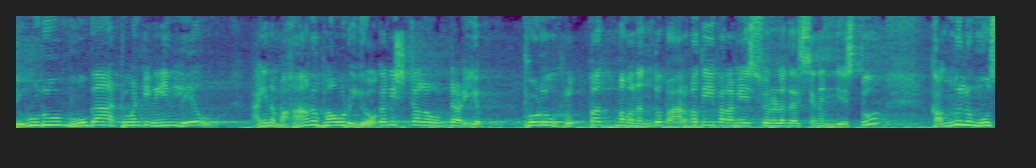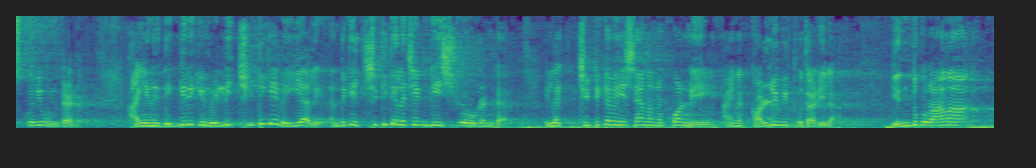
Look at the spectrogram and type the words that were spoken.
చెవుడు మూగ అటువంటి ఏం లేవు. ఆయన మహానుభావుడు యోగనిష్టలో ఉంటాడు. ఎప్పుడు హృత్పద్మనందు పార్వతీ పరమేశ్వరుల దర్శనం చేస్తూ కన్నులు మూసుకుని ఉంటాడు. ఆయన దగ్గరికి వెళ్ళి చిటిక వెయ్యాలి అందుకే చిటికల చండీశ్వరుడు అంటారు. ఇలా చిటిక వేశాను అనుకోండి ఆయన కళ్ళు విప్పుతాడు ఇలా. ఎందుకు రానా?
